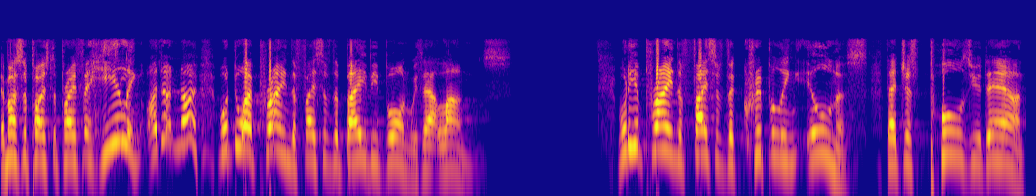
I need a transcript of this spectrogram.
Am I supposed to pray for healing? I don't know. What do I pray in the face of the baby born without lungs? What do you pray in the face of the crippling illness that just pulls you down?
